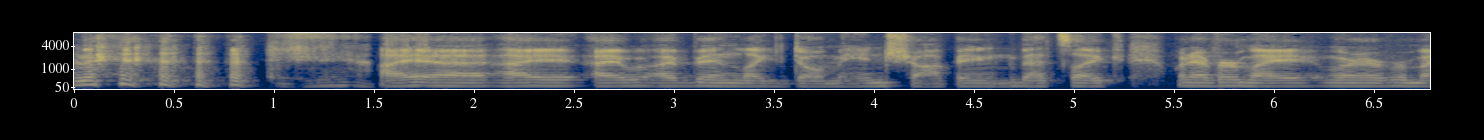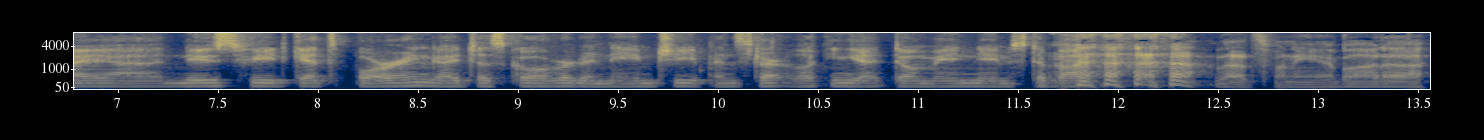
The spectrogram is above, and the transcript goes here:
I, uh, I I I've been like domain shopping. That's like whenever my whenever my uh, gets boring, I just go over to Namecheap and start looking at domain names to buy. That's funny. I bought a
